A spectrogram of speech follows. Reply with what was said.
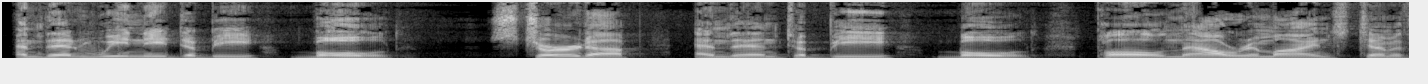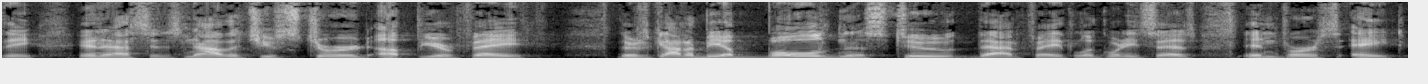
And then we need to be bold stirred up, and then to be bold. Paul now reminds Timothy, in essence, now that you've stirred up your faith, there's got to be a boldness to that faith. Look what he says in verse 8.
